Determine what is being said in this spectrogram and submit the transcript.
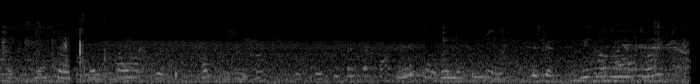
Thank you.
